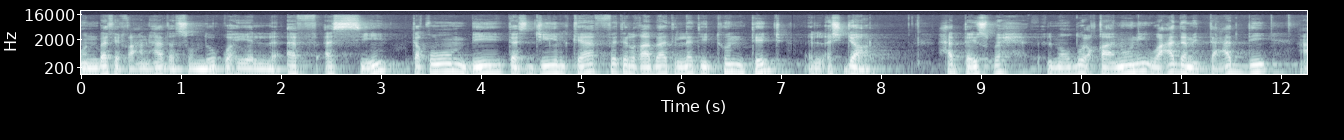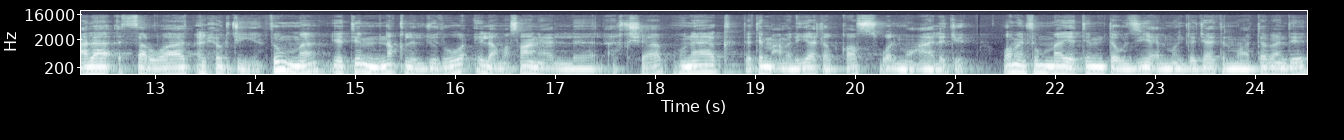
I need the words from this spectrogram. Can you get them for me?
منبثقة عن هذا الصندوق وهي ال FSC تقوم بتسجيل كافة الغابات التي تنتج الأشجار حتى يصبح الموضوع قانوني وعدم التعدي على الثروات الحرجية. ثم يتم نقل الجذوع إلى مصانع الأخشاب. هناك تتم عمليات القص والمعالجة. ومن ثم يتم توزيع المنتجات المعتمدة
